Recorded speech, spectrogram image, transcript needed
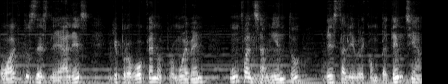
o actos desleales que provocan o promueven un falsamiento de esta libre competencia.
